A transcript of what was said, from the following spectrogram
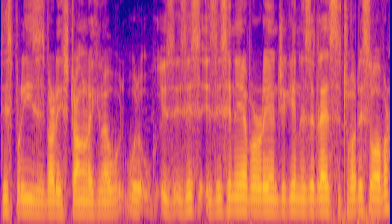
this breeze is very strong, like, you know, is, is this is this in ever range again? Is it less to throw this over?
